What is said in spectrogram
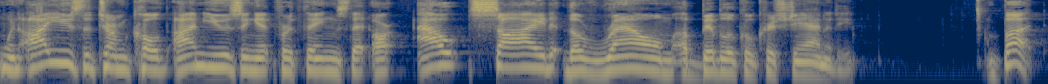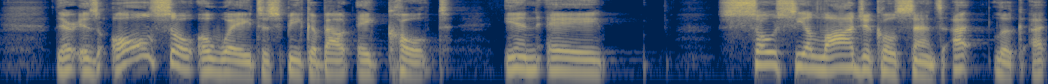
When I use the term cult, I'm using it for things that are outside the realm of biblical Christianity. But there is also a way to speak about a cult in a sociological sense. I, look, I,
